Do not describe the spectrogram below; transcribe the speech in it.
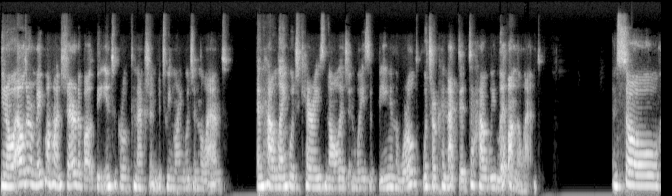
you know, Elder Mi'kmaq shared about the integral connection between language and the land and how language carries knowledge and ways of being in the world, which are connected to how we live on the land. And so,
